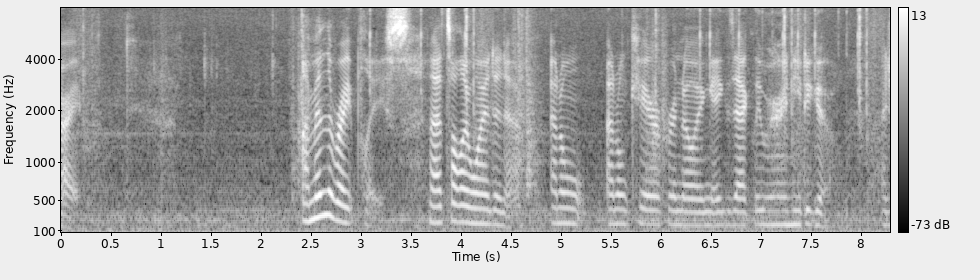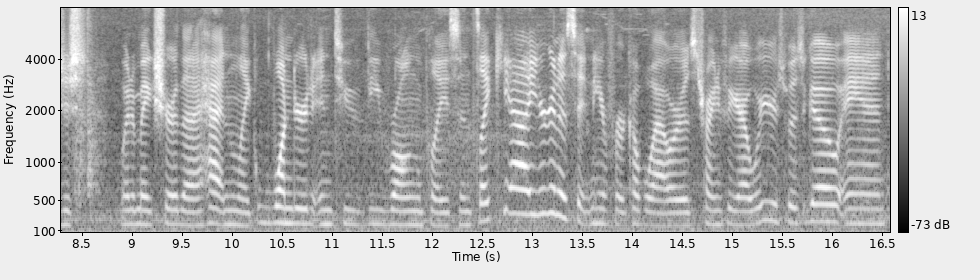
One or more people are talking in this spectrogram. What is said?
Alright. I'm in the right place. That's all I wanted to know. I don't I don't care for knowing exactly where I need to go. I just wanted to make sure that I hadn't like wandered into the wrong place and it's like, yeah, you're gonna sit in here for a couple hours trying to figure out where you're supposed to go and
